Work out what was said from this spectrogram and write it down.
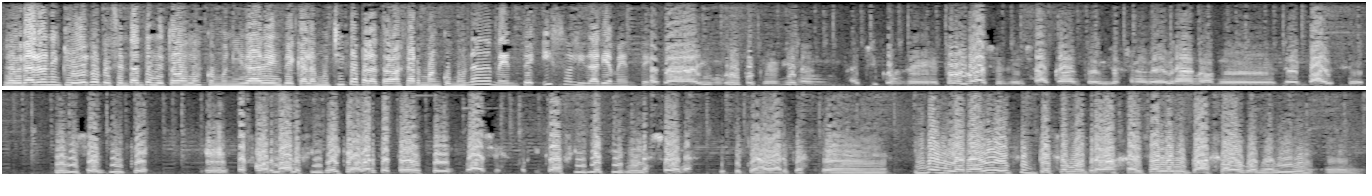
Lograron incluir representantes de todas las comunidades de Calamuchita para trabajar mancomunadamente y solidariamente. Acá hay un grupo que vienen, hay chicos de todo el valle, de Yacanto, de Villa General de Grano, de, de Embalse, de Villa El Dique está formada la filial que abarca todo este valle, porque cada filial tiene una zona este, que abarca. Eh, y bueno, la realidad de eso empezamos a trabajar. Ya el año pasado, cuando vine, eh,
